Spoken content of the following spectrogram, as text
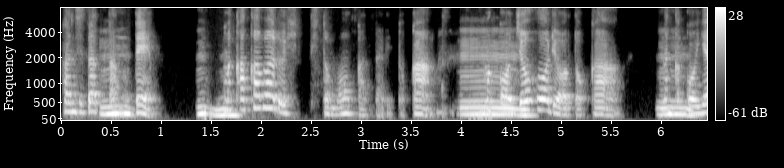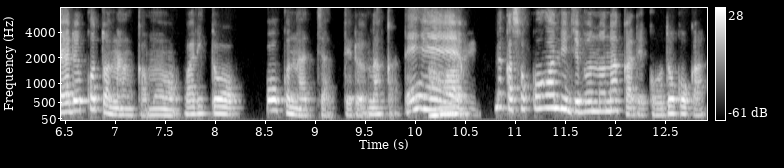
感じだったので、まあ、関わる人も多かったりとか、うんまあ、こう、情報量とか、なんかこう、うやることなんかも割と多くなっちゃってる中で、はいなんかそこがね、自分の中でこう、どこか、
